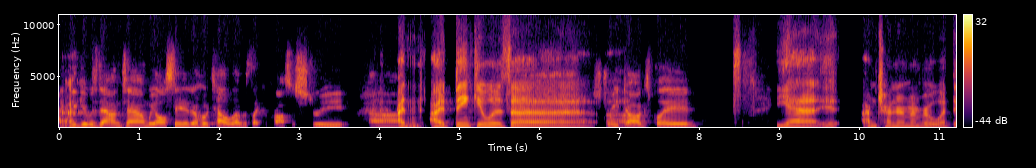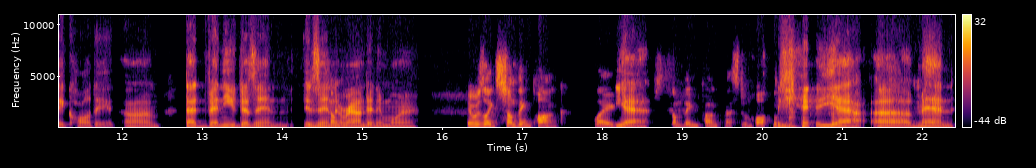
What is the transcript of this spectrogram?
I think it was downtown. We all stayed at a hotel that was like across the street. Um, I I think it was uh Street uh, Dogs played. Yeah, it, I'm trying to remember what they called it. Um, that venue doesn't isn't something, around anymore. It was like something punk, like yeah, something punk festival. yeah, uh, man,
